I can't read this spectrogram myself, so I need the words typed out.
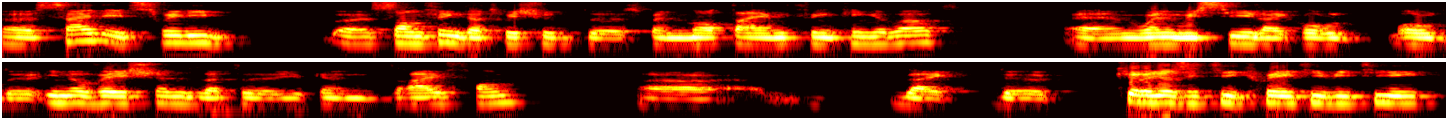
uh, side, it's really uh, something that we should uh, spend more time thinking about. And when we see like all all the innovations that uh, you can drive from, uh, like the curiosity, creativity,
